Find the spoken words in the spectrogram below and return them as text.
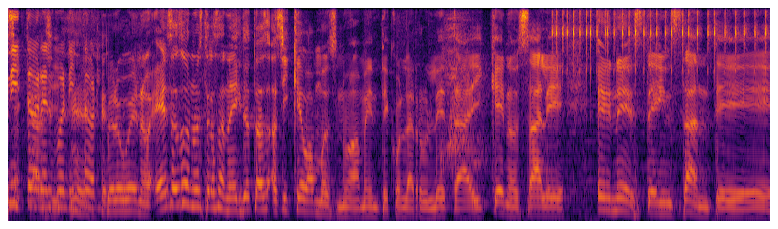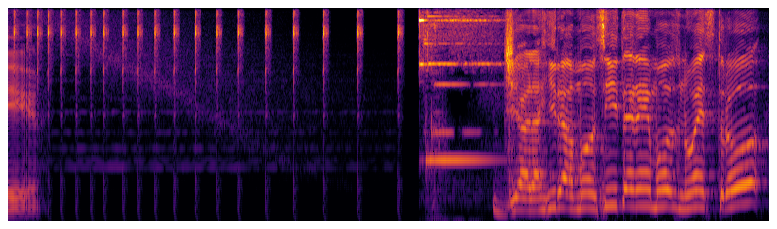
monitor, casi. el monitor. Pero bueno, esas son nuestras anécdotas, así que vamos nuevamente con la ruleta y qué nos sale en este instante. Ya la giramos y tenemos nuestro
